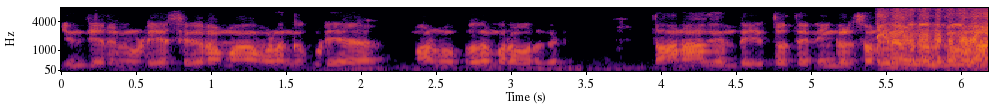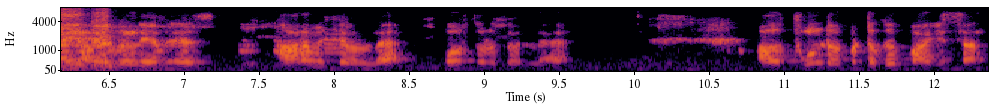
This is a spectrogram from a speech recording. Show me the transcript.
இந்தியர்களுடைய சிகரமாக வழங்கக்கூடிய மாண்பு பிரதமர் அவர்கள் தானாக இந்த யுத்தத்தை நீங்கள் சொன்ன அவர்கள் ஏ- ஆரம்பிக்கவில்லை போர் தொடுக்கவில்லை. அது தூண்டப்பட்டது பாகிஸ்தான்.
